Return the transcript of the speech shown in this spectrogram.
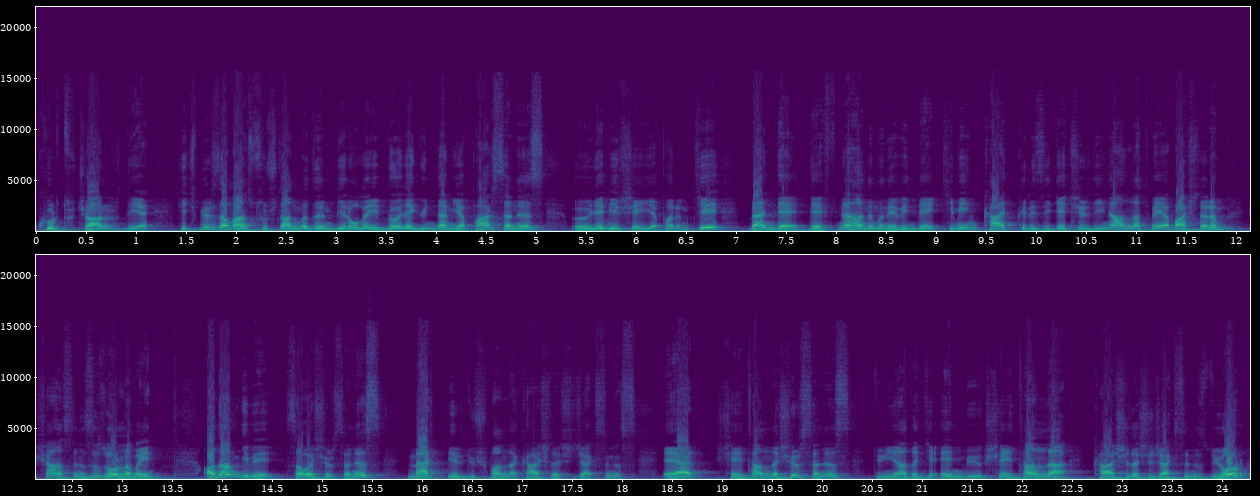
kurt çağırır diye. Hiçbir zaman suçlanmadığım bir olayı böyle gündem yaparsanız öyle bir şey yaparım ki ben de Defne Hanım'ın evinde kimin kalp krizi geçirdiğini anlatmaya başlarım. Şansınızı zorlamayın. Adam gibi savaşırsanız mert bir düşmanla karşılaşacaksınız. Eğer şeytanlaşırsanız dünyadaki en büyük şeytanla karşılaşacaksınız diyor.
